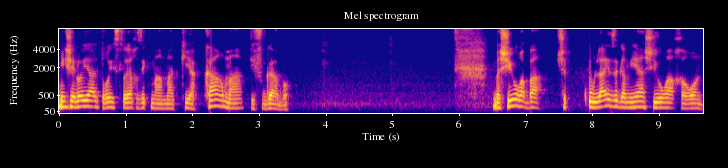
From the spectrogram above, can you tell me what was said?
מי שלא יהיה אלטרואיסט לא יחזיק מעמד, כי הקרמה תפגע בו. בשיעור הבא, שאולי זה גם יהיה השיעור האחרון,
